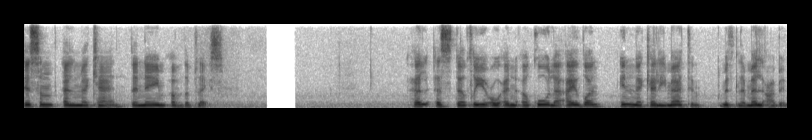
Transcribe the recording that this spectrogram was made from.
اسم المكان the name of the place هل أستطيع أن أقول أيضا إن كلمات مثل ملعب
